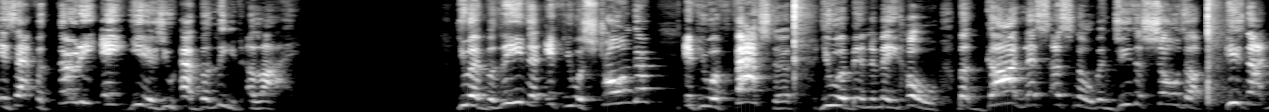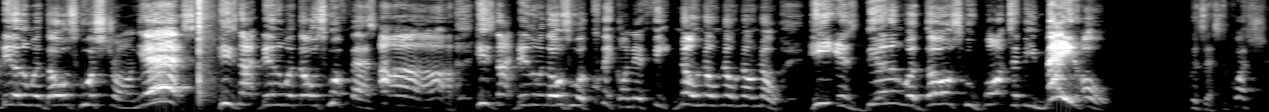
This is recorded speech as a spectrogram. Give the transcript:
is that for 38 years you have believed a lie. You have believed that if you were stronger, if you were faster, you would have been made whole. But God lets us know when Jesus shows up, He's not dealing with those who are strong. Yes, He's not dealing with those who are fast. Uh-uh. He's not dealing with those who are quick on their feet. No, no, no, no, no. He is dealing with those who want to be made whole. Because that's the question.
